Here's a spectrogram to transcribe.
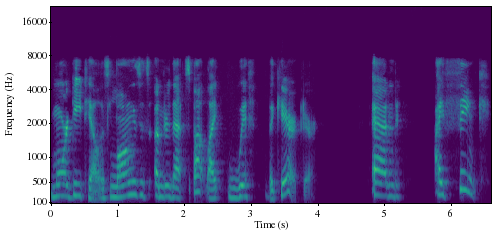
more detail, as long as it's under that spotlight with the character. And I think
